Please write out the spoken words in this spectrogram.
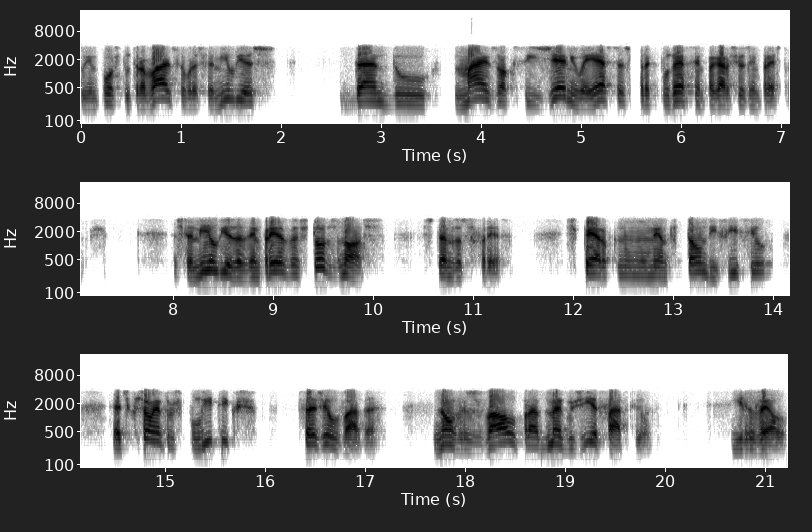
o Imposto do Trabalho, sobre as famílias, dando mais oxigênio a essas para que pudessem pagar os seus empréstimos? As famílias, as empresas, todos nós estamos a sofrer. Espero que num momento tão difícil a discussão entre os políticos seja elevada, não resvale para a demagogia fácil e revele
